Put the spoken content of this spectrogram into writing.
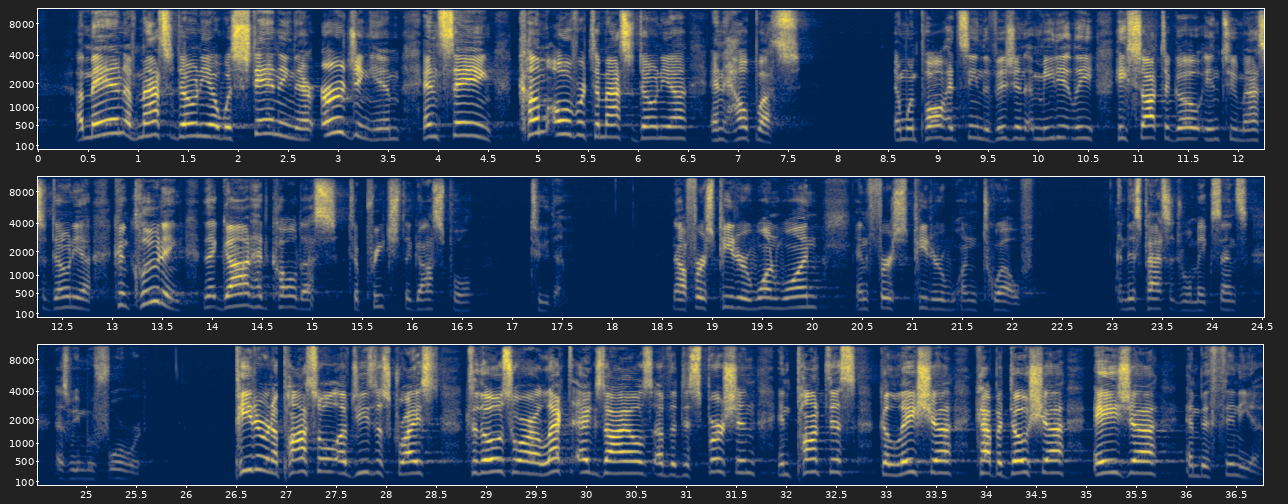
a man of Macedonia was standing there, urging him and saying, Come over to Macedonia and help us. And when Paul had seen the vision, immediately he sought to go into Macedonia, concluding that God had called us to preach the gospel to them. Now 1 Peter 1 1 and 1 Peter 1 12. And this passage will make sense as we move forward. Peter, an apostle of Jesus Christ, to those who are elect exiles of the dispersion in Pontus, Galatia, Cappadocia, Asia, and Bithynia.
